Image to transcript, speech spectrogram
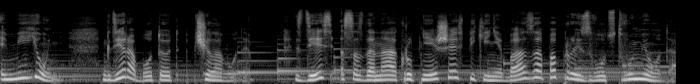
Миюнь, где работают пчеловоды. Здесь создана крупнейшая в Пекине база по производству меда.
